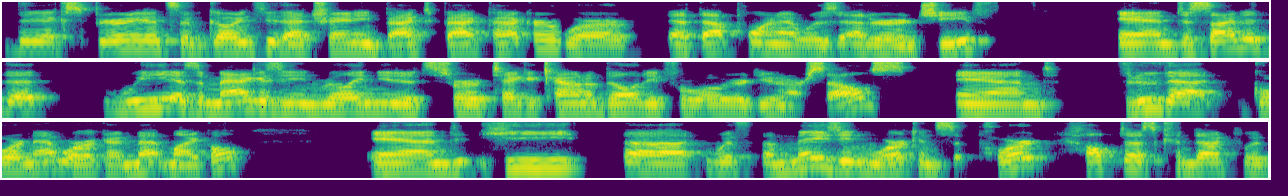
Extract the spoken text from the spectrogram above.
the experience of going through that training back to Backpacker, where at that point I was editor in chief, and decided that we as a magazine really needed to sort of take accountability for what we were doing ourselves. And through that Gore network, I met Michael, and he, uh, with amazing work and support, helped us conduct what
